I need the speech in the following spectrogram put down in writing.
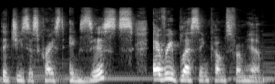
that Jesus Christ exists. Every blessing comes from Him.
